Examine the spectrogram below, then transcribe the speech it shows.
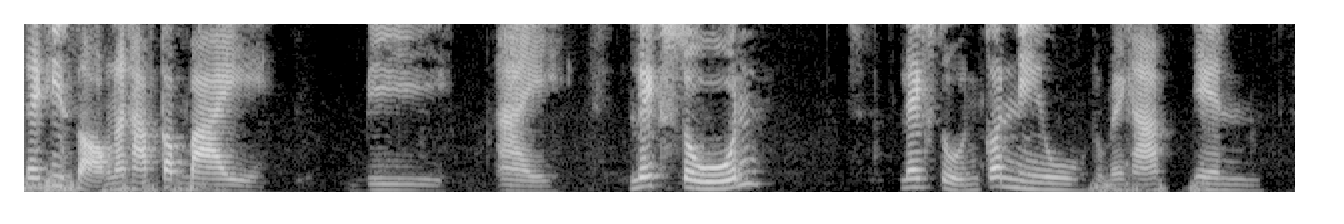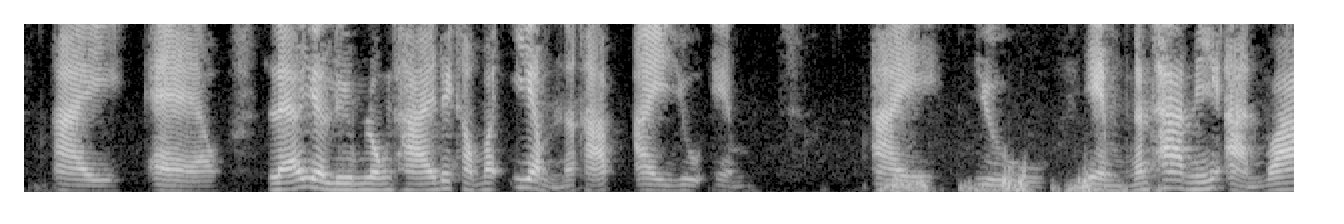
เลขที่2นะครับ ก็ใบ b i เลข0เลข0ก็ new ถูกไหมครับ n i l แล้วอย่าลืมลงท้ายด้วยคำว่าเอี่ยมนะครับ i u m i u m งั้นธาตุนี้อ่านว่า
